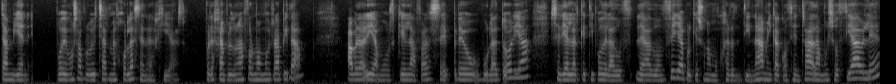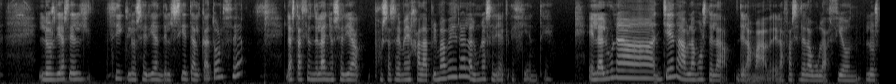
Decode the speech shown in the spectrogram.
también podemos aprovechar mejor las energías. Por ejemplo, de una forma muy rápida, hablaríamos que en la fase preovulatoria sería el arquetipo de la, doncella, porque es una mujer dinámica, concentrada, muy sociable. Los días del ciclo serían del 7 al 14. La estación del año sería, pues asemeja a la primavera, la luna sería creciente. En la luna llena hablamos de la, de la madre, la fase de la ovulación. Los,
